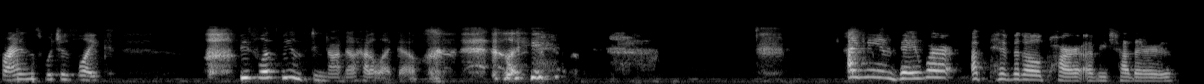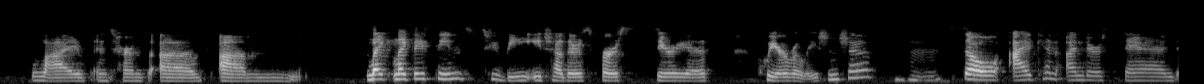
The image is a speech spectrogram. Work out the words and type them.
friends, which is like these lesbians do not know how to let go. like, I mean, they were a pivotal part of each other's lives in terms of um, like like they seemed to be each other's first serious queer relationship. Mm-hmm. So I can understand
